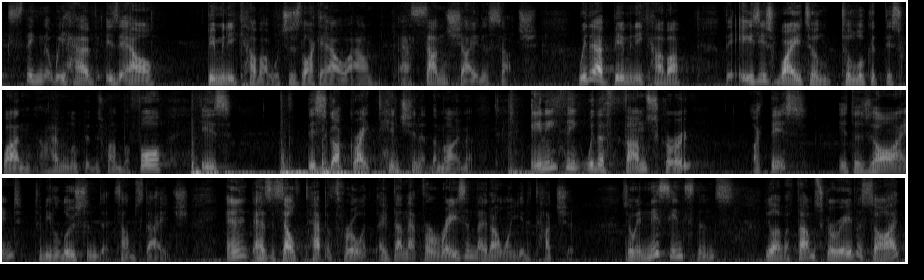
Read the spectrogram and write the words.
next thing that we have is our Bimini cover, which is like our, our, our sunshade as such. With our Bimini cover, the easiest way to, to look at this one, I haven't looked at this one before, is this has got great tension at the moment. Anything with a thumb screw, like this, is designed to be loosened at some stage. And it has a self-tapper through it. They've done that for a reason. They don't want you to touch it. So in this instance, you'll have a thumb screw either side.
